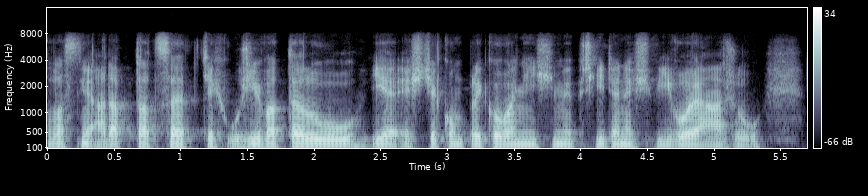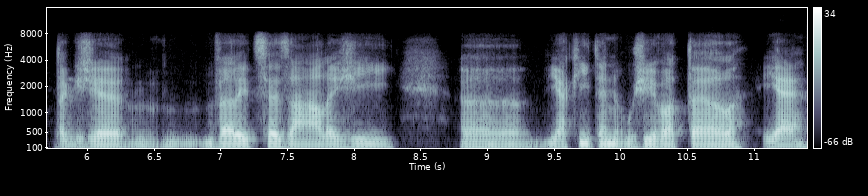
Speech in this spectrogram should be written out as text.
vlastně adaptace těch uživatelů je ještě komplikovanější mi přijde než vývojářů. Takže velice záleží, eh, jaký ten uživatel je,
